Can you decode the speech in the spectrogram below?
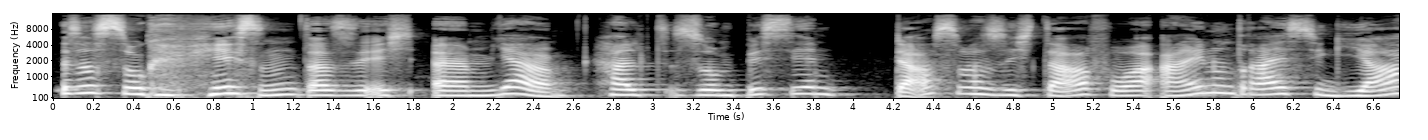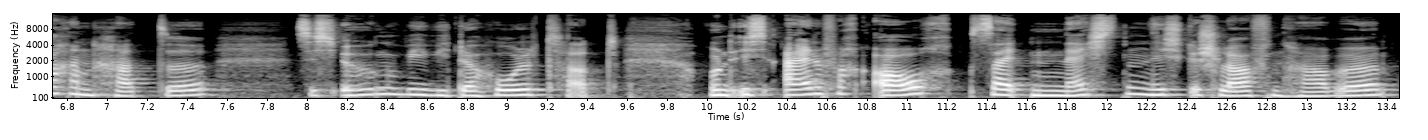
ist es so gewesen, dass ich, ähm, ja, halt so ein bisschen das, was ich da vor 31 Jahren hatte, sich irgendwie wiederholt hat. Und ich einfach auch seit Nächten nicht geschlafen habe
